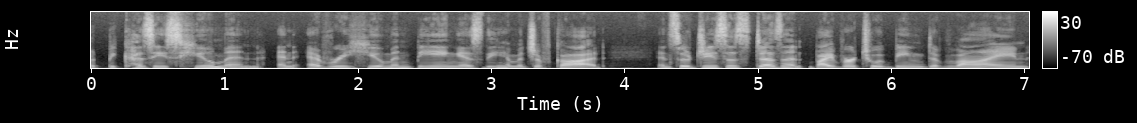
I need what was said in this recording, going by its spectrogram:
but because he's human and every human being is the image of God. And so Jesus doesn't, by virtue of being divine,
